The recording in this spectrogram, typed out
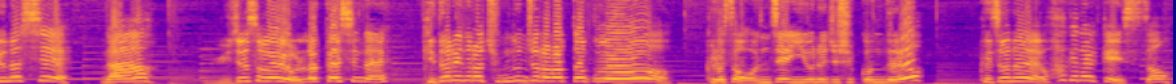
유나 씨, 나야. 이제서야 연락하시네. 기다리느라 죽는 줄 알았다고요. 그래서 언제 이혼해 주실 건데요? 그 전에 확인할 게 있어.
